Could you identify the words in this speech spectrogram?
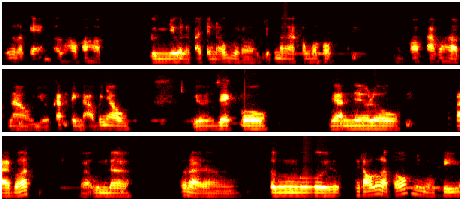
rất là kém ở khâu phối hợp gần như là cả trận đấu vừa rồi chúng ta không có không có pha phối hợp nào giữa các tiền đạo với nhau. Giữa Zeko, Zaniolo, Pivot và Under. Tức là từng người thi đấu rất là tốt nhưng mà khi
